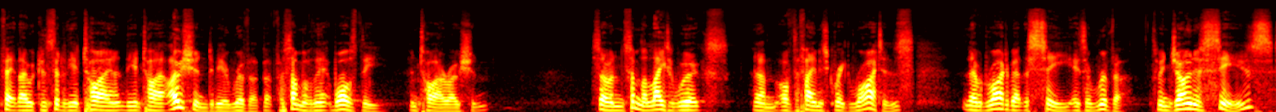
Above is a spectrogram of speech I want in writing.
In fact, they would consider the entire, the entire ocean to be a river, but for some of them, that was the entire ocean. So, in some of the later works um, of the famous Greek writers, they would write about the sea as a river. So, when Jonah says,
